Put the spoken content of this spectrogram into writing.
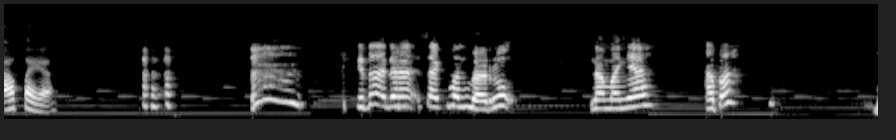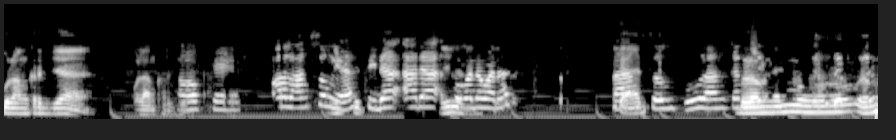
Apa ya? Kita ada segmen baru namanya apa? pulang kerja. Pulang kerja. Oke. Oh langsung ya, tidak ada Iya. ke mana-mana. Ada. Langsung pulang kerja. Belum nemu, belum.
